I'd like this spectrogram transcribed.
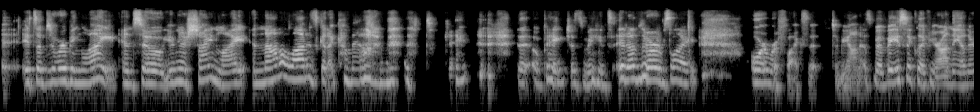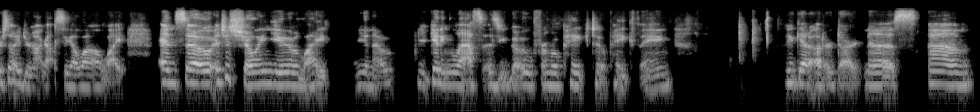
it's absorbing light. And so you're going to shine light and not a lot is going to come out of it. Okay. The opaque just means it absorbs light or reflects it, to be honest. But basically, if you're on the other side, you're not going to see a lot of light. And so it's just showing you light, you know, you're getting less as you go from opaque to opaque thing you get utter darkness. Um,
